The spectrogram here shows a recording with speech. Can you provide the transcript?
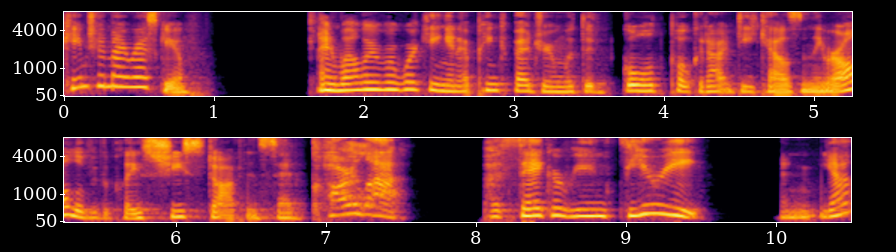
came to my rescue. And while we were working in a pink bedroom with the gold polka dot decals and they were all over the place, she stopped and said, Carla, Pythagorean theory. And yeah,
